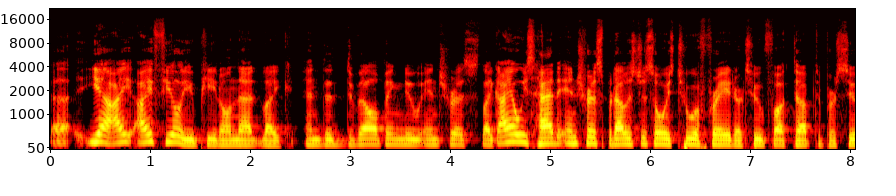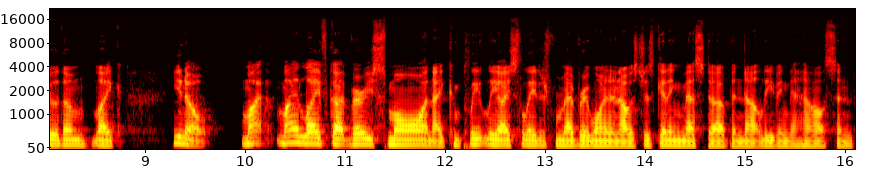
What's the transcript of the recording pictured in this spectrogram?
uh, yeah, I, I feel you, Pete, on that. Like, and the developing new interests. Like, I always had interests, but I was just always too afraid or too fucked up to pursue them. Like, you know, my my life got very small, and I completely isolated from everyone, and I was just getting messed up and not leaving the house. And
